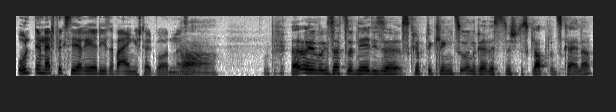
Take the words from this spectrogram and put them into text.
Und eine Netflix-Serie, die jetzt aber eingestellt worden ist. Ah. Da hat irgendwo gesagt, so, nee, diese Skripte klingen zu unrealistisch, das glaubt uns keiner.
